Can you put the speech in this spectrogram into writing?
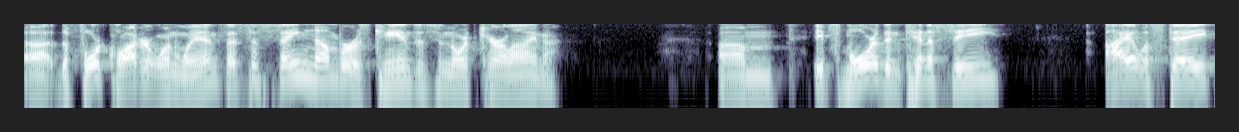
Uh, the four quadrant one wins. That's the same number as Kansas and North Carolina. Um, it's more than Tennessee, Iowa State.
